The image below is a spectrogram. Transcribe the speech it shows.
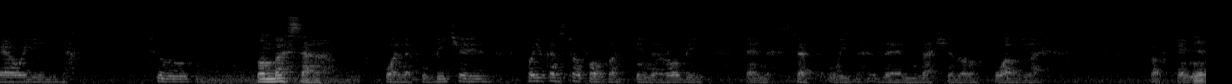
Airways to Mombasa, wonderful beaches, or you can stop over in Nairobi and start with the national wildlife of Kenya.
